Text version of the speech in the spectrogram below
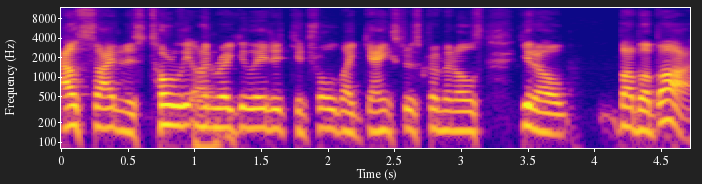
outside and is totally right. unregulated, controlled by gangsters, criminals, you know, blah blah blah.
